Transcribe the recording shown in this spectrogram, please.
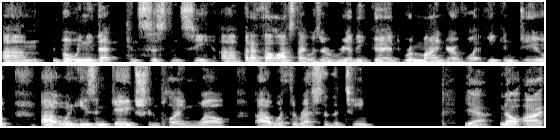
um, but we need that consistency. Uh, but I thought last night was a really good reminder of what he can do uh, when he's engaged and playing well uh, with the rest of the team. Yeah, no, I.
